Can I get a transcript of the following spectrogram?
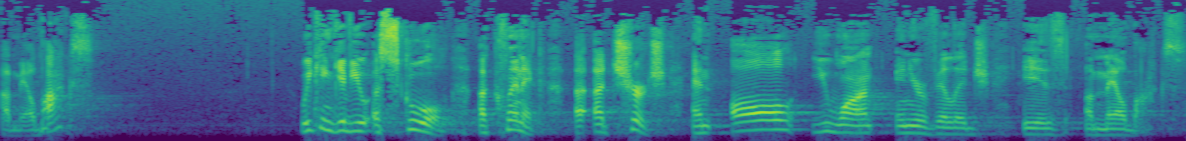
A mailbox? We can give you a school, a clinic, a, a church, and all you want in your village is a mailbox.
